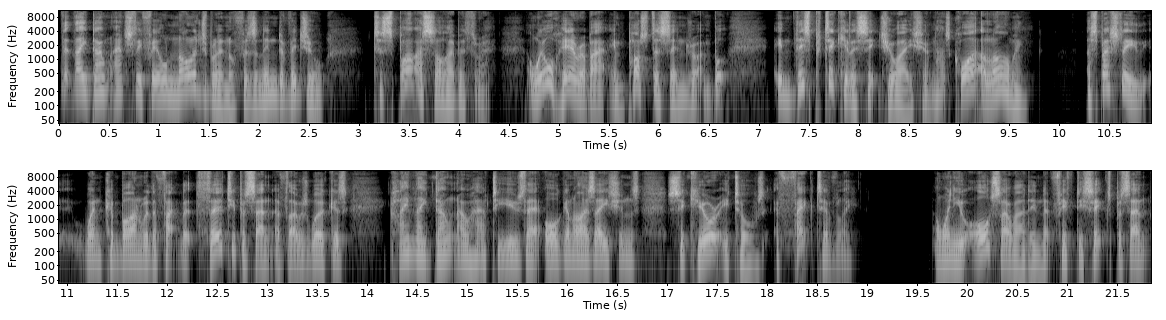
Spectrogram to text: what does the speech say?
that they don't actually feel knowledgeable enough as an individual to spot a cyber threat. And we all hear about imposter syndrome, but in this particular situation, that's quite alarming, especially when combined with the fact that 30% of those workers claim they don't know how to use their organisation's security tools effectively. And when you also add in that 56%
